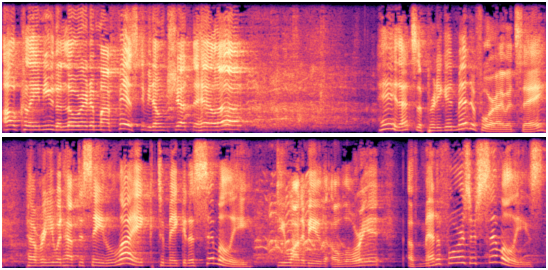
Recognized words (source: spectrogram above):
I'll claim you the laureate of my fist if you don't shut the hell up. Hey, that's a pretty good metaphor, I would say. However, you would have to say like to make it a simile. Do you want to be a laureate of metaphors or similes?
